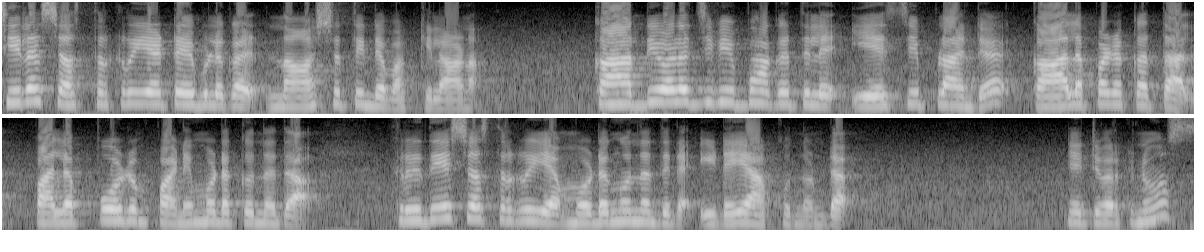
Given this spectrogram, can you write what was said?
ചില ശസ്ത്രക്രിയാ ടേബിളുകൾ നാശത്തിന്റെ വക്കിലാണ്. കാർഡിയോളജി വിഭാഗത്തിലെ എ സി പ്ലാന്റ് കാലപ്പഴക്കത്താൽ പലപ്പോഴും പണിമുടക്കുന്നത് ഹൃദയ ശസ്ത്രക്രിയ മുടങ്ങുന്നതിന് ഇടയാക്കുന്നുണ്ട്. നെറ്റ്വർക്ക് ന്യൂസ്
